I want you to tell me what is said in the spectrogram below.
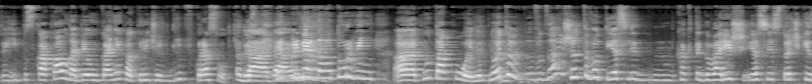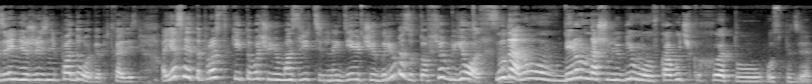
и поскакал на белом коне, как Ричард Гриб в «Красотке». То есть Да, да. Это примерно вот уровень, а, ну, такой. Ну, Ну, это, вот знаешь, это вот если, как ты говоришь, если с точки зрения жизни подобия подходить. А если это просто какие-то очень умозрительные девичьи грезы, то все бьется. Ну да, ну берем нашу любимую в кавычках эту, господи,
